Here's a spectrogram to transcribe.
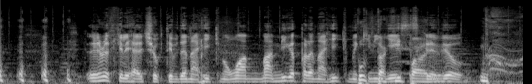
Lembra daquele reality show que teve da Ana Hickman? Uma, uma amiga para Ana Hickman que Puta ninguém que se pariu. inscreveu?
